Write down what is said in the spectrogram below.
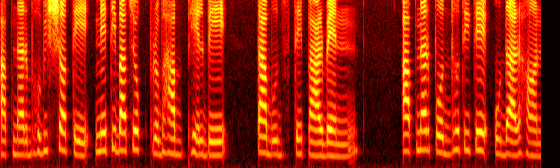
আপনার ভবিষ্যতে নেতিবাচক প্রভাব ফেলবে তা বুঝতে পারবেন। আপনার পদ্ধতিতে উদার হন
